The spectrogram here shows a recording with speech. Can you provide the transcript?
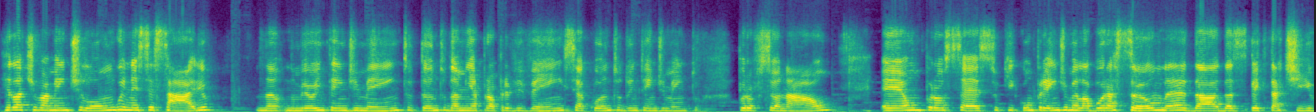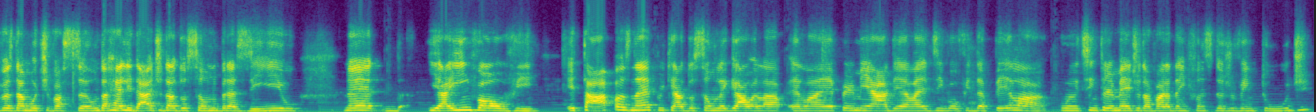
relativamente longo e necessário, no, meu entendimento, tanto da minha própria vivência quanto do entendimento profissional. É um processo que compreende uma elaboração né, da, das expectativas, da motivação, da realidade da adoção no Brasil, né? E aí envolve etapas, né? Porque a adoção legal ela, ela é permeada e ela é desenvolvida pela com esse intermédio da vara da infância e da juventude.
